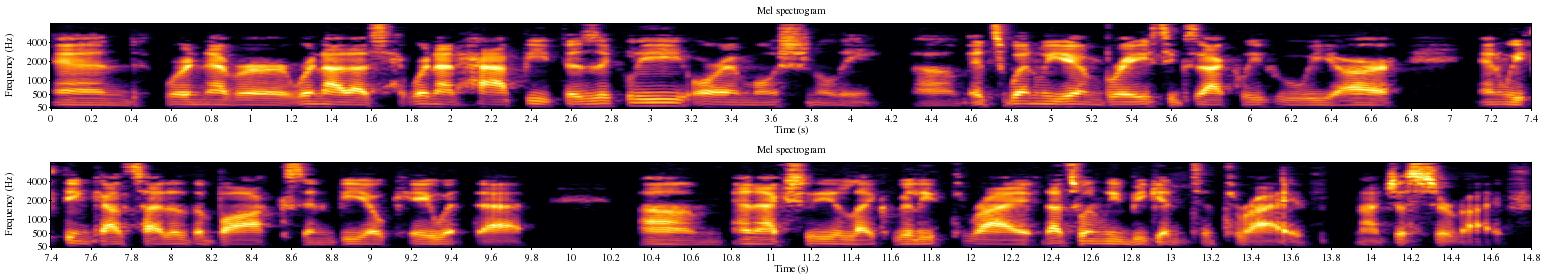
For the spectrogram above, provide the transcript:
and we're never we're not as we're not happy physically or emotionally. Um, it's when we embrace exactly who we are and we think outside of the box and be okay with that, um, and actually like really thrive. That's when we begin to thrive, not just survive.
